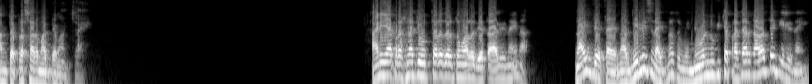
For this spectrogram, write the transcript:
आमच्या प्रसार माध्यमांचं आहे. आणि या प्रश्नाची उत्तरं जर तुम्हाला देता आली नाही ना नाहीच देता येणार दिलीच नाहीत ना तुम्ही. निवडणुकीच्या प्रचार काळातही दिली नाही.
